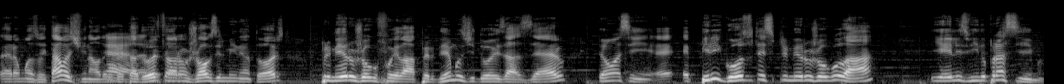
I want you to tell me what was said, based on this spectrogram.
eram umas oitavas de final da É, Libertadores, então era- eram jogos eliminatórios. O primeiro jogo foi lá, perdemos de 2 a 0 Então, assim, é, é perigoso ter esse primeiro jogo lá e eles vindo pra cima.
